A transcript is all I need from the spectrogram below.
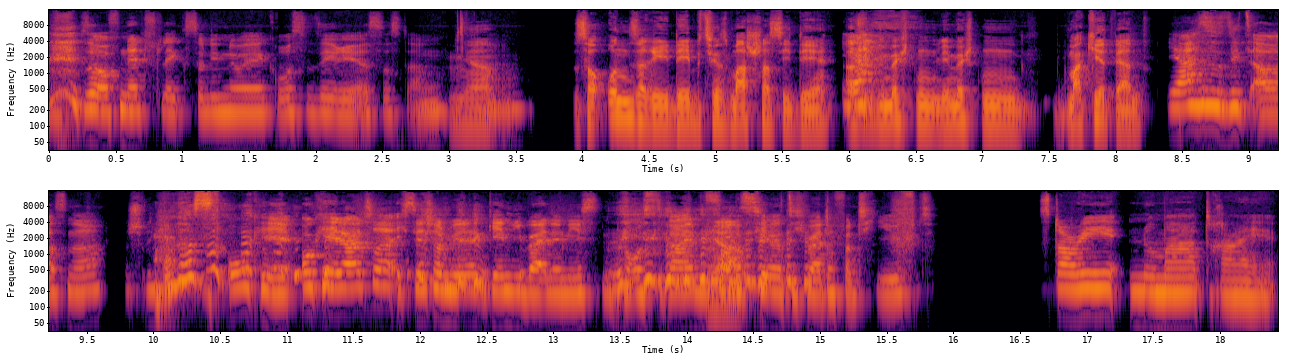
so auf Netflix, so die neue große Serie ist es dann. Ja. Das war unsere Idee, beziehungsweise Maschas Idee. Also Ja. wir möchten, wir möchten markiert werden. Ja, so sieht's aus, ne? Okay, okay, Leute, ich sehe schon, wir gehen lieber in den nächsten Post rein, bevor Ja. das hier sich weiter vertieft. Story Nummer drei:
